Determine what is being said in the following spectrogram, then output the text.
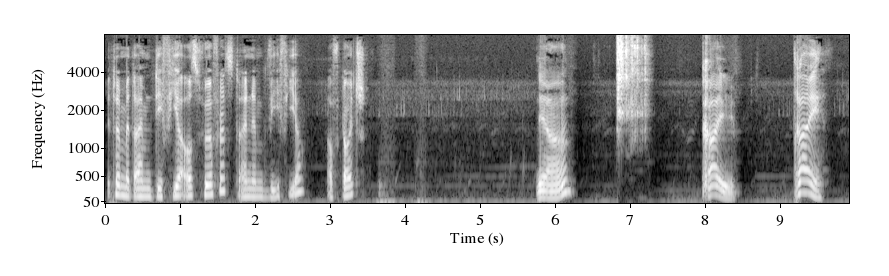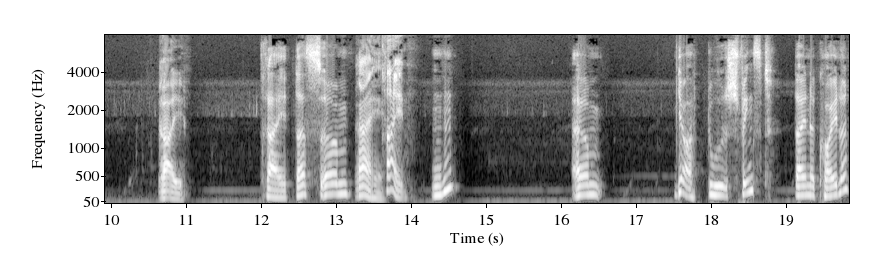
bitte mit einem D4 auswürfelst, einem W4 auf Deutsch. ja. Drei. Drei. Drei. Drei. Das, ähm, Drei. Drei. mhm. Ähm, ja, du schwingst deine Keule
